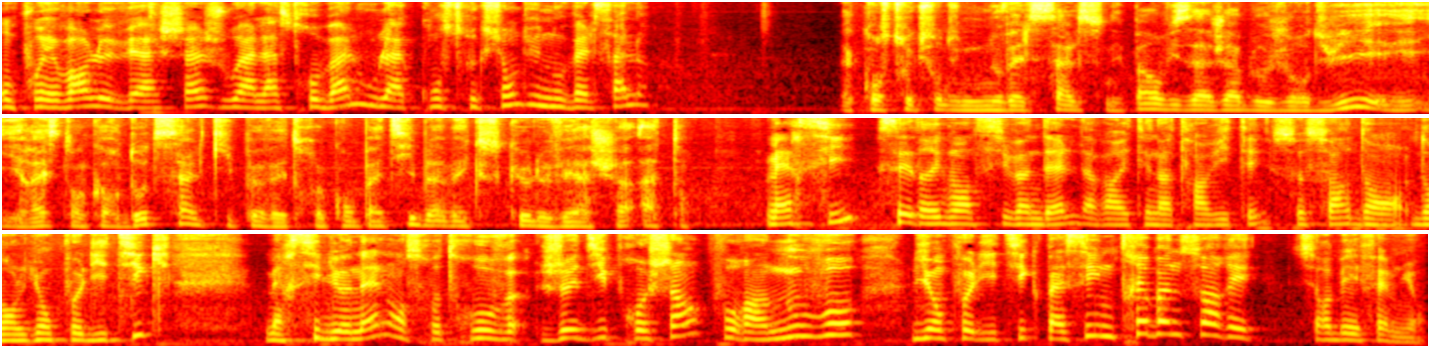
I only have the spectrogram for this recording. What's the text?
on pourrait voir le VHA jouer à l'Astrobal ou la construction d'une nouvelle salle? La construction d'une nouvelle salle, ce n'est pas envisageable aujourd'hui et il reste encore d'autres salles qui peuvent être compatibles avec ce que le VHA attend. Merci Cédric Sivendel d'avoir été notre invité ce soir dans, dans, Lyon Politique. Merci Lionel, on se retrouve jeudi prochain pour un nouveau Lyon Politique. Passez une très bonne soirée sur BFM Lyon.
